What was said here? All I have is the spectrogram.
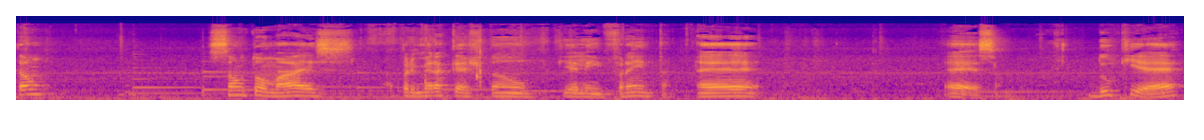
Então, São Tomás, a primeira questão que ele enfrenta é é essa: do que é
